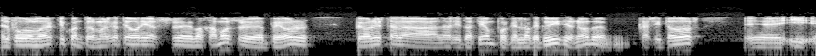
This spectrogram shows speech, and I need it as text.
del fútbol modesto y cuanto más categorías eh, bajamos, eh, peor peor está la, la situación, porque es lo que tú dices, ¿no? casi todos, y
